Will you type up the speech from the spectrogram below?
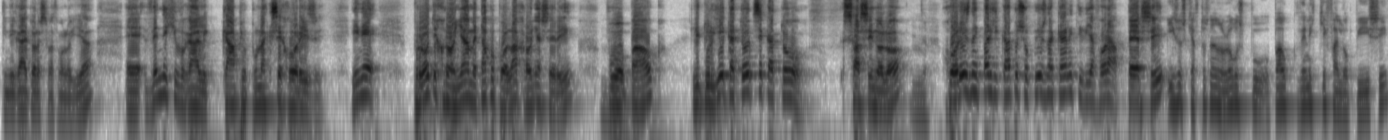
κυνηγάει τώρα στη βαθμολογία ε, δεν έχει βγάλει κάποιον που να ξεχωρίζει είναι πρώτη χρονιά μετά από πολλά χρόνια σε ρί που ο ΠΑΟΚ λειτουργεί 100% σαν σύνολο ναι. χωρίς να υπάρχει κάποιος ο οποίος να κάνει τη διαφορά πέρσι ίσως και αυτός να είναι ο λόγος που ο ΠΑΟΚ δεν έχει κεφαλοποιήσει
